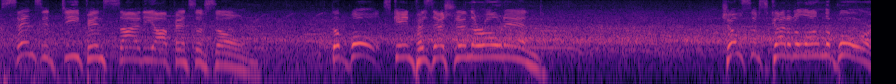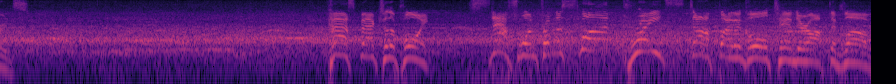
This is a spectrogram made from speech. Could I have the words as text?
Sends it deep inside the offensive zone. The Bolts gain possession in their own end. Joseph's got it along the boards. Pass back to the point. Snaps one from the slot. Great stop by the goaltender off the glove.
